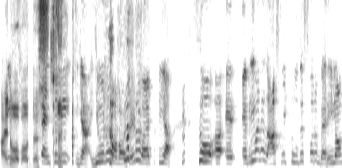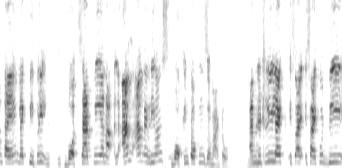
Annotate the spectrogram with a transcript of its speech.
I know it's about this. essentially yeah you know about it but yeah so uh, everyone has asked me to do this for a very long time like people whatsapp me and I, and i'm i'm everyone's walking talking zomato I'm Mhm. literally like if I if I could be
